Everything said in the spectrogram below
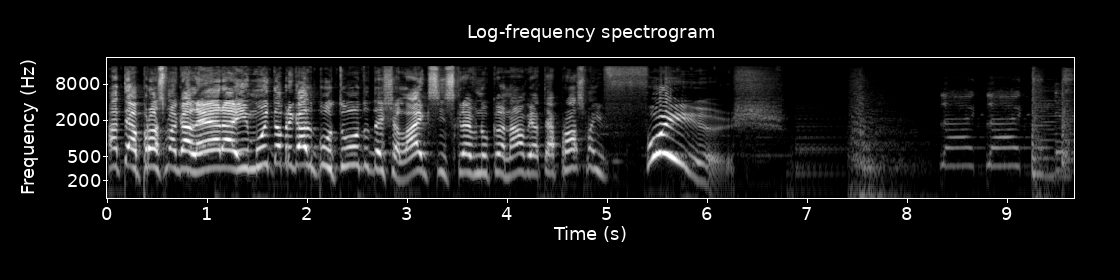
Até a próxima, galera. E muito obrigado por tudo. Deixa like, se inscreve no canal e até a próxima e... Fui! Like, like.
